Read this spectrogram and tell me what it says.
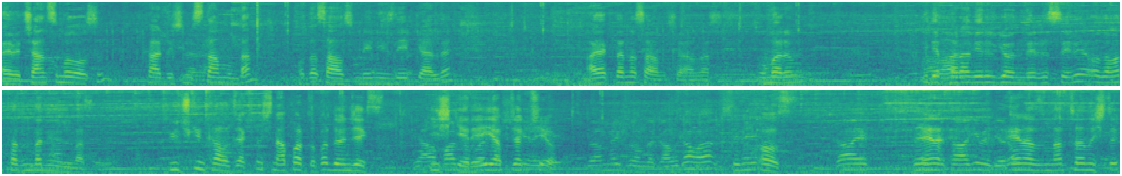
Evet şansın bol olsun. Kardeşim İstanbul'dan. O da sağ olsun beni izleyip geldi. Ayaklarına sağlık Çağlar. Umarım bir de para verir gönderir seni. O zaman tadından inilmez. 3 gün kalacaktın. Şimdi apar topar döneceksin. Ya iş apar gereği topar iş yapacak bir şey yok. gereği Dönmek zorunda kaldık ama seni Olsun. gayet zevkle En- takip ediyorum. En azından tanıştık.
